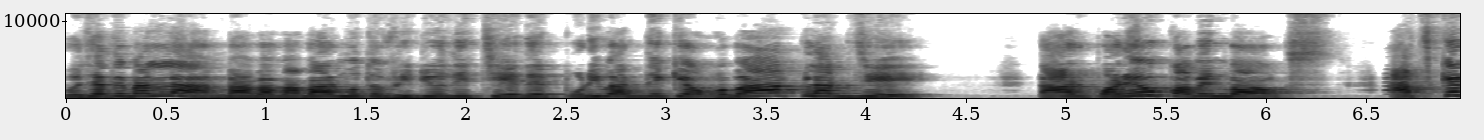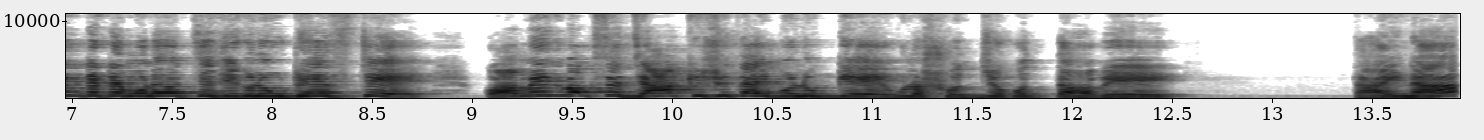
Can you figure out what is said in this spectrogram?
বোঝাতে পারলাম? বাবা বাবার মতো ভিডিও দিচ্ছে, এদের পরিবার দেখে অবাক লাগছে। তারপরেও কমেন্ট বক্স আজকের ডেটে মনে হচ্ছে যেগুলো উঠে এসছে কমেন্ট বক্সে যা কিছু তাই বলুক গে ওগুলো সহ্য করতে হবে। তাই না?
